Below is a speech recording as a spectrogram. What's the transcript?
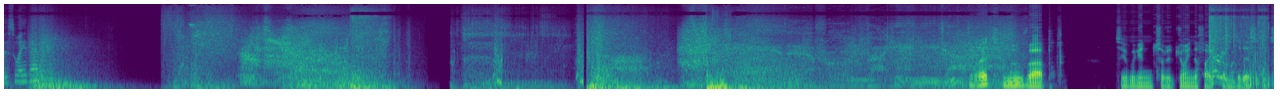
This way then? See if we can sort of join the fight from the distance.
